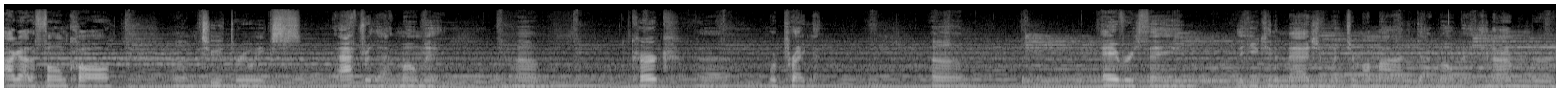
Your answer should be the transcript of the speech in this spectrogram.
I got a phone call um, two, three weeks after that moment. Um, Kirk, uh, we're pregnant. Um, everything that you can imagine went through my mind at that moment. And I remember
